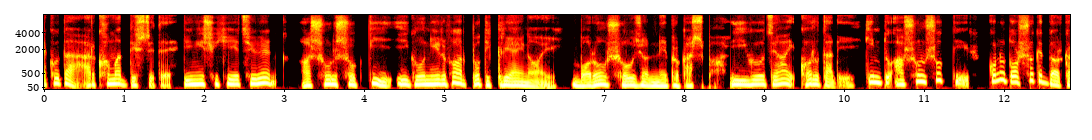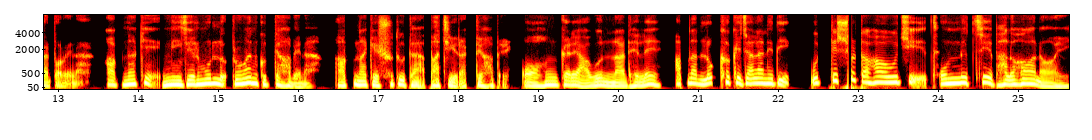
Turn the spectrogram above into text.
একতা আর ক্ষমার দৃষ্টিতে। তিনি শিখিয়েছিলেন, আসল শক্তি ইগো নির্ভর প্রতিক্রিয়ায় নয়, বরং সৌজন্যে প্রকাশ পায়। ইগো চায় করতালি কিন্তু আসল শক্তির কোনো দর্শকের দরকার পড়ে না। আপনাকে নিজের মূল্য প্রমাণ করতে হবে না। আপনাকে শুধু তা বাঁচিয়ে রাখতে হবে। অহংকারে আগুন না ঢেলে আপনার লক্ষ্যকে জ্বালানি দিই। উদ্দেশ্যটা হওয়া উচিত। অন্যের চেয়ে ভালো হওয়া নয়।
